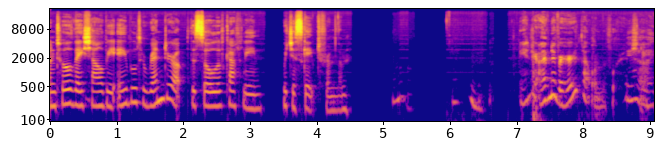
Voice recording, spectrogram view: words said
until they shall be able to render up the soul of Kathleen, which escaped from them. Mm. Andrew, I've never heard that one before. Actually. Yeah, I,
